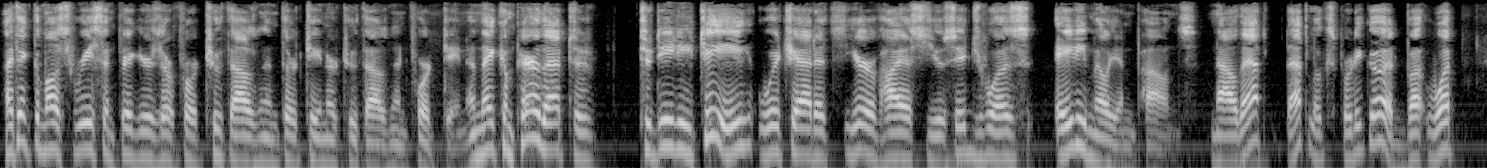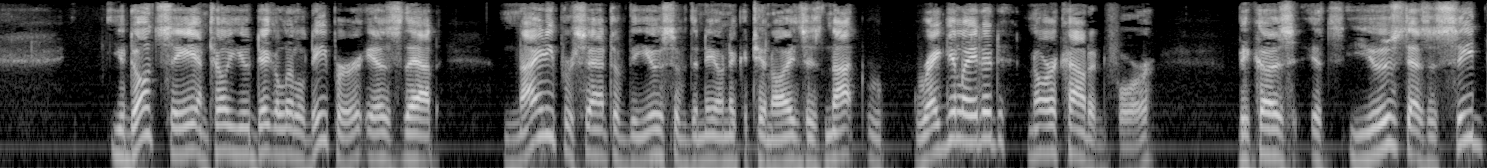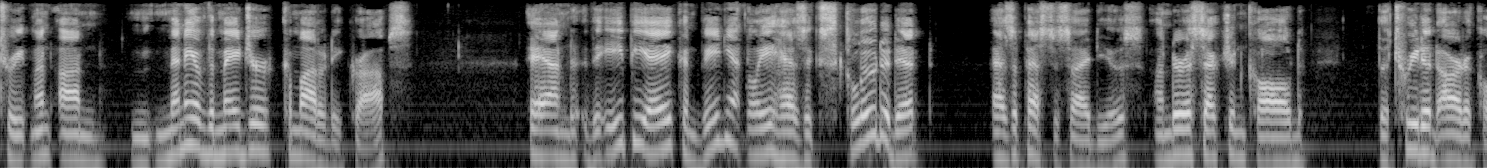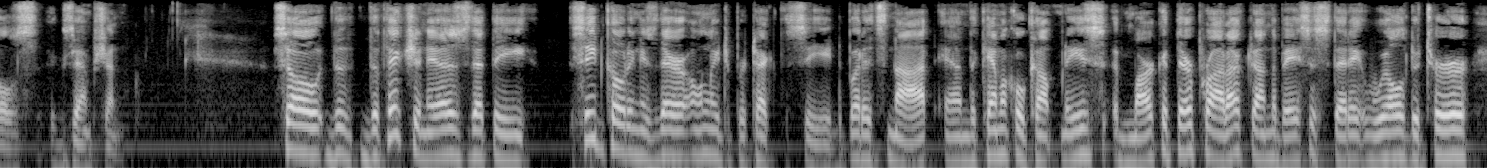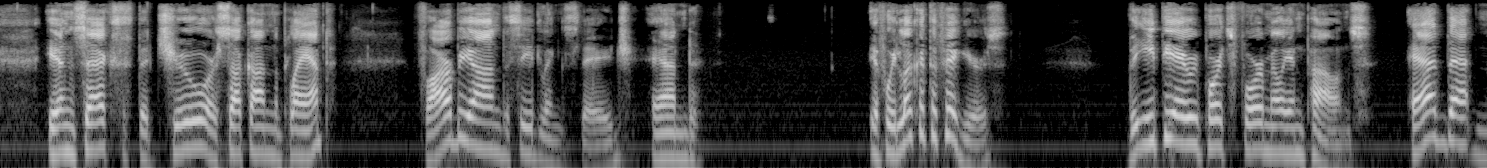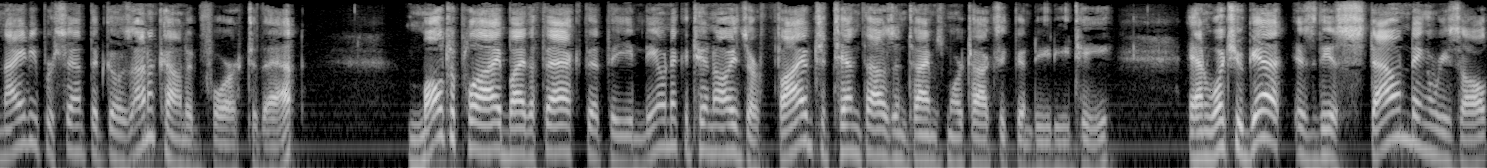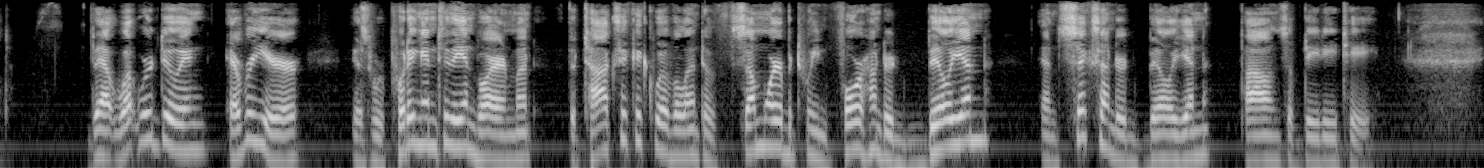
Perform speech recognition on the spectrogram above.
I think the most recent figures are for 2013 or 2014, and they compare that to to DDT, which at its year of highest usage was 80 million pounds. Now that that looks pretty good, but what you don't see until you dig a little deeper is that 90% of the use of the neonicotinoids is not regulated nor accounted for because it's used as a seed treatment on many of the major commodity crops. And the EPA conveniently has excluded it as a pesticide use under a section called the treated articles exemption. So the the fiction is that the seed coating is there only to protect the seed, but it's not. And the chemical companies market their product on the basis that it will deter insects that chew or suck on the plant far beyond the seedling stage. And if we look at the figures, the EPA reports 4 million pounds. Add that 90% that goes unaccounted for to that. Multiply by the fact that the neonicotinoids are 5 to 10,000 times more toxic than DDT. And what you get is the astounding result that what we're doing every year is we're putting into the environment the toxic equivalent of somewhere between 400 billion and 600 billion pounds of DDT.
